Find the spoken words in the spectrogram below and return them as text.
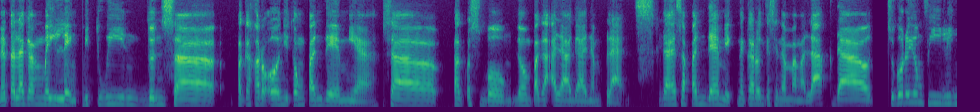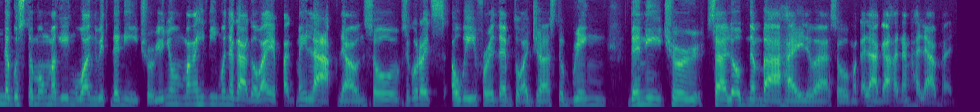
na talagang may link between dun sa pagkakaroon nitong pandemya sa pag-usbong ng pag-aalaga ng plants. Dahil sa pandemic, nagkaroon kasi ng mga lockdown. Siguro yung feeling na gusto mong maging one with the nature, yun yung mga hindi mo nagagawa eh pag may lockdown. So siguro it's a way for them to adjust, to bring the nature sa loob ng bahay, di ba? So mag-alaga ka ng halaman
